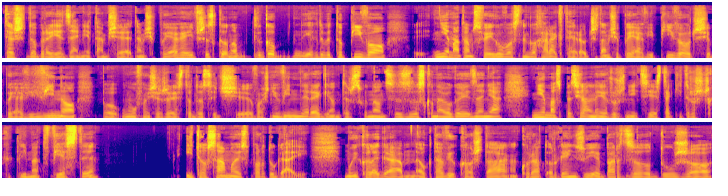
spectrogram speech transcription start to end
Też dobre jedzenie tam się, tam się pojawia i wszystko, no tylko jak gdyby to piwo nie ma tam swojego własnego charakteru. Czy tam się pojawi piwo, czy się pojawi wino, bo umówmy się, że jest to dosyć e, właśnie winny region, też słynący z doskonałego jedzenia. Nie ma specjalnej różnicy. Jest taki troszeczkę klimat fiesty, i to samo jest w Portugalii. Mój kolega Octavio Costa akurat organizuje bardzo dużo,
